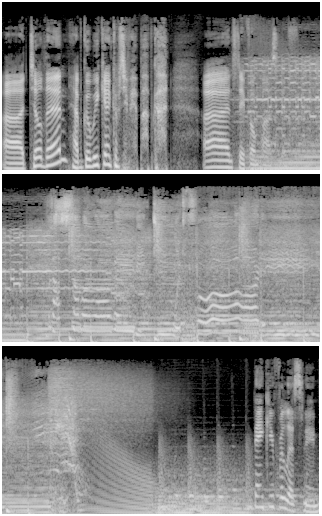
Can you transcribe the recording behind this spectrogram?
Uh, till then, have a good weekend. Come see me at PopCon. Uh, and stay film positive. The summer of 82 at 40. Thank you for listening.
